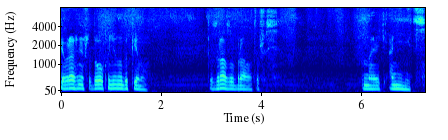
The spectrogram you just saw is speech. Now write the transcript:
Таке враження, що до окуня не докинув. То зразу брав, а то щось. Навіть аніниц.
